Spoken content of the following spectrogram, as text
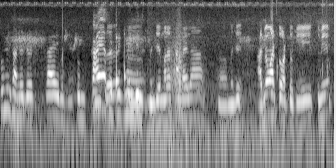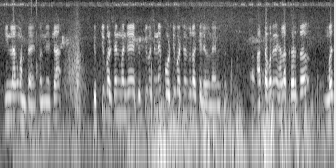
तुम्ही सांगायचं काय म्हणजे तुम्ही काय असं ट्रीटमेंट दिली? म्हणजे मला सांगायला म्हणजे अभिमान वाटतो वाटतो की तुम्ही तीन लाख म्हणताय पण याच्या फिफ्टी पर्सेंट म्हणजे फिफ्टी पर्सेंट नाही फोर्टी पर्सेंट सुद्धा केलेलं नाही मी आतापर्यंत ह्याला खर्च मग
